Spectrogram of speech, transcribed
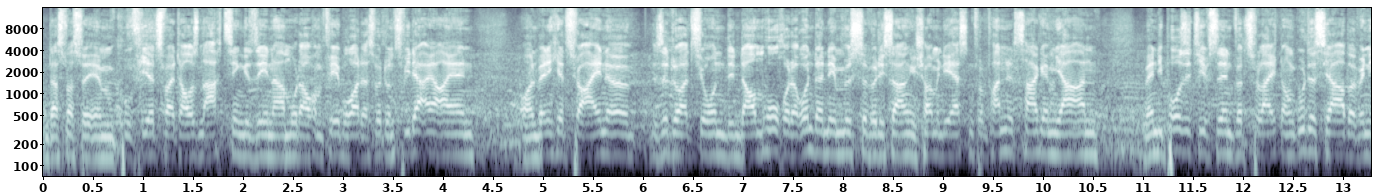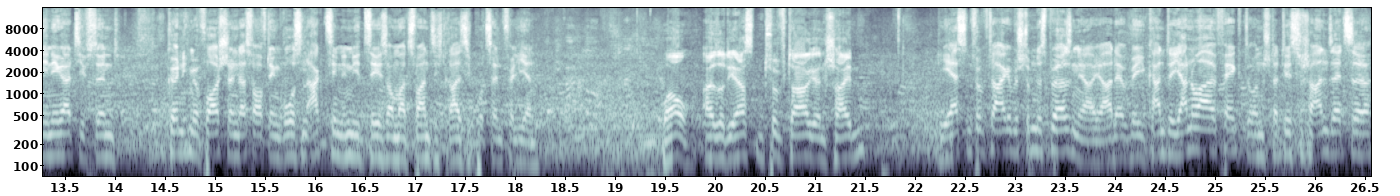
Und das, was wir im Q4 2018 gesehen haben oder auch im Februar, das wird uns wieder ereilen. Und wenn ich jetzt für eine Situation den Daumen hoch oder runter nehmen müsste, würde ich sagen, ich schaue mir die ersten fünf Handelstage im Jahr an. Wenn die positiv sind, wird es vielleicht noch ein gutes Jahr, aber wenn die negativ sind, könnte ich mir vorstellen, dass wir auf den großen Aktienindizes auch mal 20, 30 Prozent verlieren. Wow, also die ersten fünf Tage entscheiden? Die ersten fünf Tage bestimmt das Börsenjahr, ja. Der bekannte Januar-Effekt und statistische Ansätze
